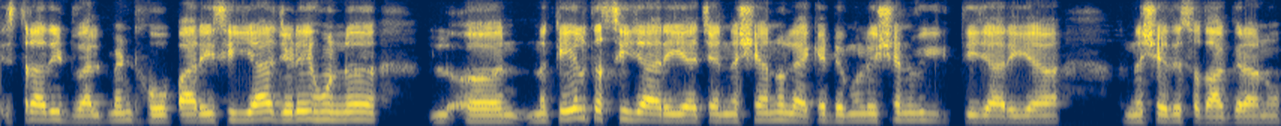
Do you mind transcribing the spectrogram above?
ਇਸ ਤਰ੍ਹਾਂ ਦੀ ਡਿਵੈਲਪਮੈਂਟ ਹੋ ਪਾ ਰਹੀ ਸੀ ਜਾਂ ਜਿਹੜੇ ਹੁਣ ਨਕੇਲ ਕੱਸੀ ਜਾ ਰਹੀ ਹੈ, ਚਾਹੇ ਨਸ਼ਿਆਂ ਨੂੰ ਲੈ ਕੇ ਡਿਮੋਲੀਸ਼ਨ ਵੀ ਕੀਤੀ ਜਾ ਰਹੀ ਹੈ, ਨਸ਼ੇ ਦੇ ਸੌਦਾਗਰਾਂ ਨੂੰ।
